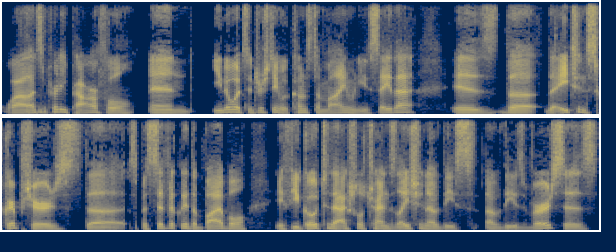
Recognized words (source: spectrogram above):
Wow, that's pretty powerful. And you know what's interesting? What comes to mind when you say that is the the ancient scriptures, the specifically the Bible. If you go to the actual translation of these of these verses,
